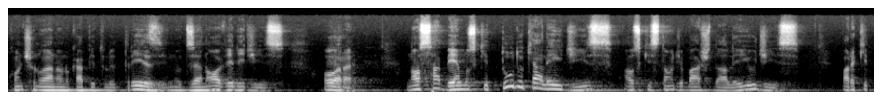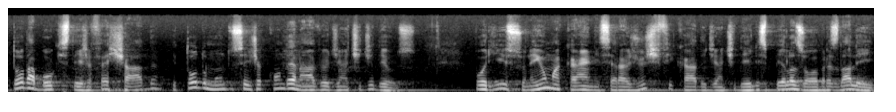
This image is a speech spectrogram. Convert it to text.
continuando no capítulo 13, no 19, ele diz: Ora, nós sabemos que tudo que a lei diz, aos que estão debaixo da lei o diz, para que toda a boca esteja fechada e todo mundo seja condenável diante de Deus. Por isso, nenhuma carne será justificada diante deles pelas obras da lei,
